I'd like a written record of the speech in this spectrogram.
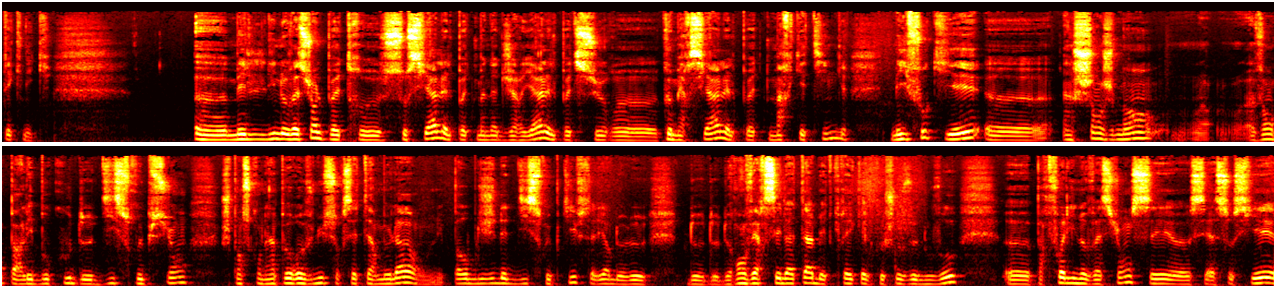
techniques. Euh, mais l'innovation, elle peut être euh, sociale, elle peut être managériale, elle peut être sur euh, commerciale, elle peut être marketing, mais il faut qu'il y ait un changement. avant, on parlait beaucoup de disruption. Je pense qu'on est un peu revenu sur ces termes-là. On n'est pas obligé d'être disruptif, c'est-à-dire de, de, de, renverser la table et de créer quelque chose de nouveau. parfois, l'innovation, c'est associer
